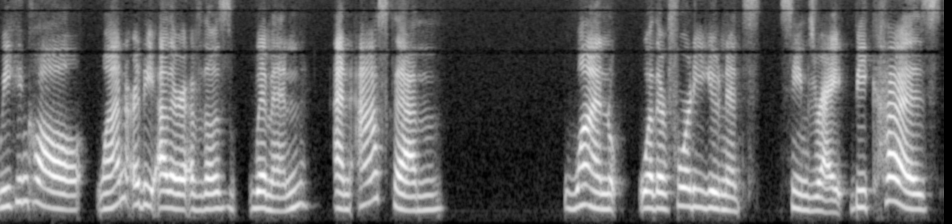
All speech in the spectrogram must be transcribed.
We can call one or the other of those women and ask them one, whether 40 units seems right, because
